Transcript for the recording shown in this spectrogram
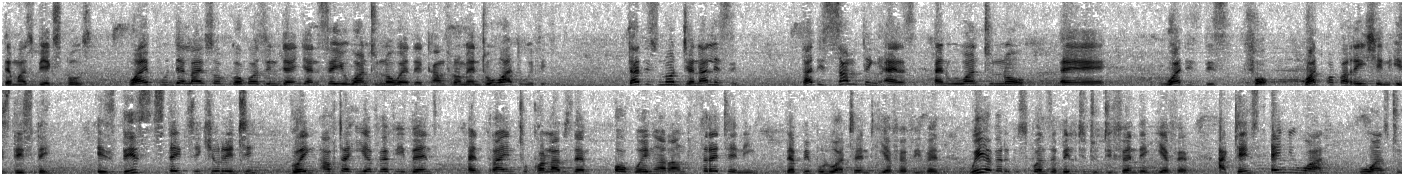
they must be exposed. Why put the lives of Gogos in danger and say you want to know where they come from and do what with it? That is not journalism. That is something else, and we want to know uh, what is this for? What operation is this thing? Is this state security going after EFF events and trying to collapse them, or going around threatening the people who attend EFF events? We have a responsibility to defend the EFF against anyone who wants to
